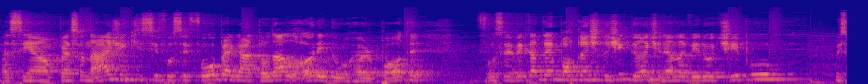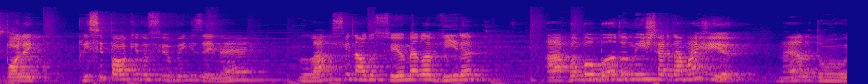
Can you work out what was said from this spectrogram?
Assim, é um personagem que se você for pegar toda a lore do Harry Potter, você vê que ela tem uma importância gigante, né? Ela virou tipo o spoiler principal aqui do filme, bem dizer, né? Lá no final do filme ela vira a bambambam do Ministério da Magia, né? Do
